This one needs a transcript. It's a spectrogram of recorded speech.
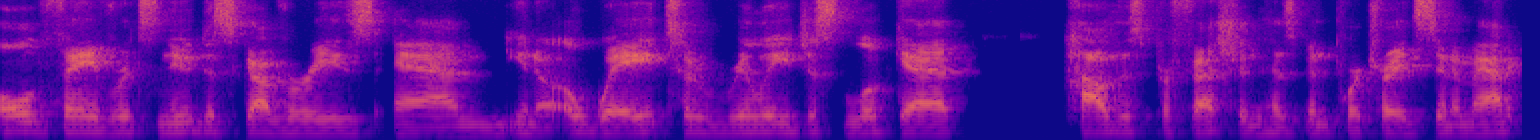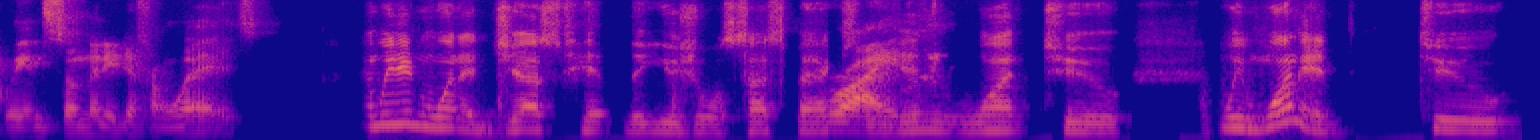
old favorites, new discoveries, and you know, a way to really just look at how this profession has been portrayed cinematically in so many different ways. And we didn't want to just hit the usual suspects. Right. We didn't want to, we wanted to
